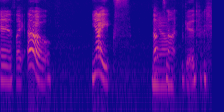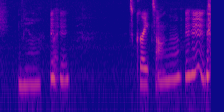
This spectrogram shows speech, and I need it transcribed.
And it's like, oh, yikes. That's yeah not good. yeah but hmm it's a great song though hmm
